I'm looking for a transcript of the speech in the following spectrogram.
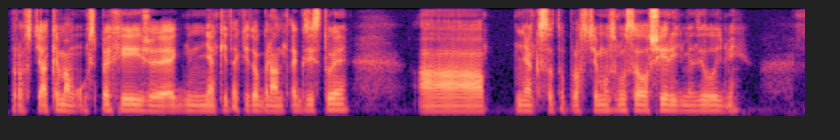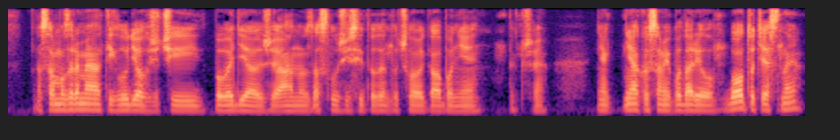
proste aké mám úspechy, že nejaký takýto grant existuje a nejak sa to proste muselo šíriť medzi ľuďmi. A samozrejme na tých ľuďoch, že či povedia, že áno, zaslúži si to tento človek alebo nie. Takže nejak, nejako sa mi podarilo. Bolo to tesné,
